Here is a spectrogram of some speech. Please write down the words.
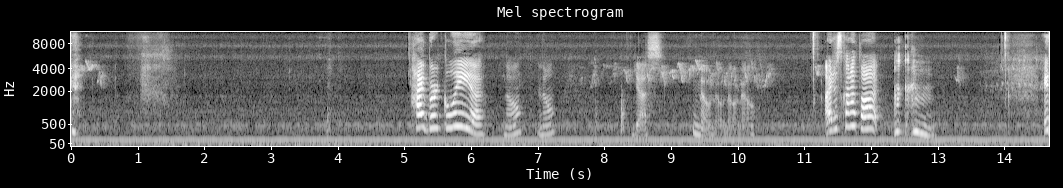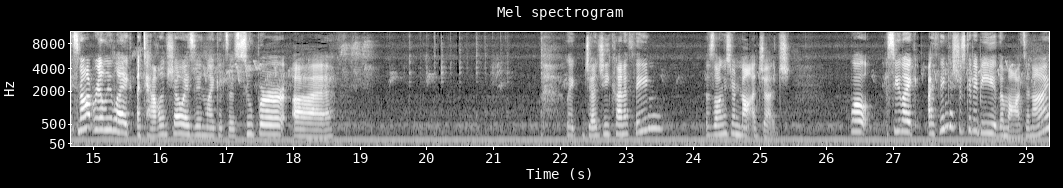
Hi, Berkeley! No? No? Yes. No, no, no, no. I just kind of thought. it's not really like a talent show, as in, like, it's a super, uh. like, judgy kind of thing. As long as you're not a judge. Well, see, like, I think it's just gonna be the mods and I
